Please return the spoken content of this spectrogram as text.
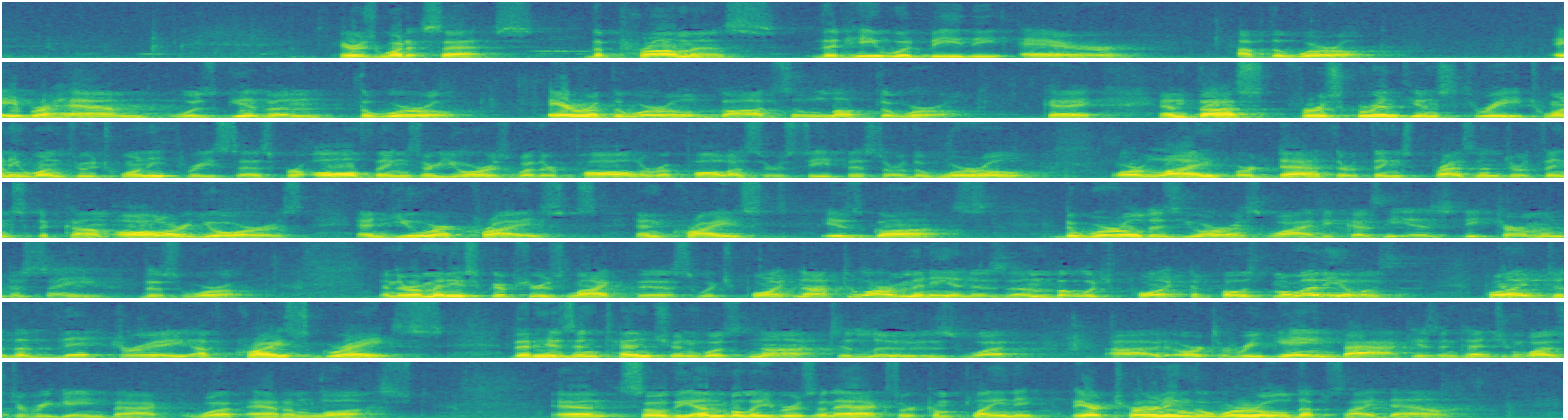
Here's what it says. The promise that he would be the heir of the world. Abraham was given the world. Heir of the world, God so loved the world. Okay? And thus, 1 Corinthians 3 21 through 23 says, For all things are yours, whether Paul or Apollos or Cephas or the world or life or death or things present or things to come, all are yours, and you are Christ's, and Christ is God's. The world is yours. Why? Because he is determined to save this world. And there are many scriptures like this which point not to Arminianism, but which point to postmillennialism, point to the victory of Christ's grace that his intention was not to lose what, uh, or to regain back. His intention was to regain back what Adam lost. And so the unbelievers in Acts are complaining. They're turning the world upside down.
